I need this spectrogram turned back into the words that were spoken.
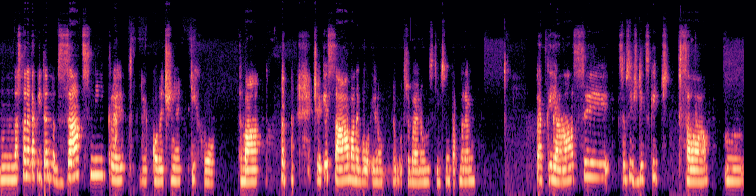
nastane takový ten vzácný klid, kdy konečně ticho, tma, člověk je sám, nebo, jenom, nebo třeba jenom s tím svým partnerem, tak já si, jsem si vždycky psala mm,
